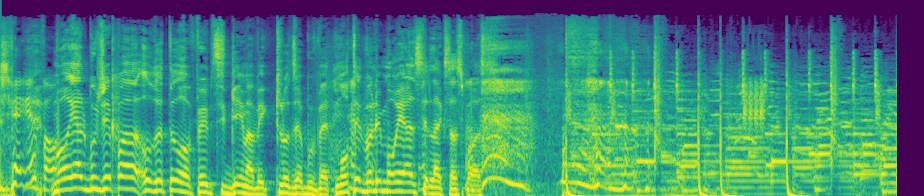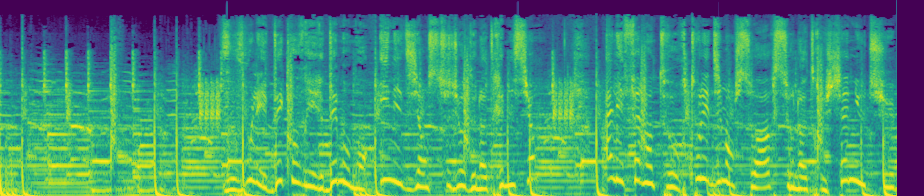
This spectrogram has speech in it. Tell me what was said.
Je vais répondre. Montréal, bougez pas. Au retour, on fait une petite game avec Claudia Bouvette. Montez le volume Montréal, c'est là que ça se passe. Vous voulez découvrir des moments inédits en studio de notre émission? Allez faire un tour tous les dimanches soirs sur notre chaîne YouTube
